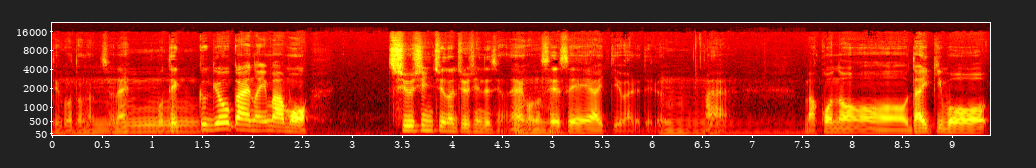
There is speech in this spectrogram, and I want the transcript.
ていうことなんですよね。もうテック業界の今も中心中の中心ですよね。この生成 AI って言われてる。はい。まあ、この大規模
